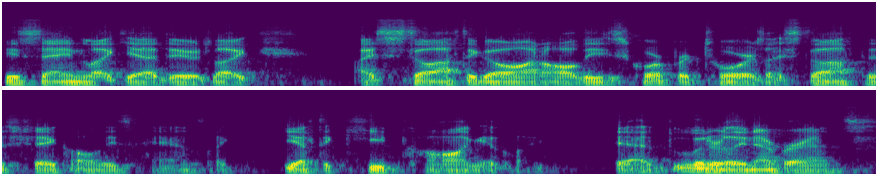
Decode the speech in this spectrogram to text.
he's saying like, yeah, dude, like I still have to go on all these corporate tours. I still have to shake all these hands. Like you have to keep calling it. Like yeah, it literally never ends.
